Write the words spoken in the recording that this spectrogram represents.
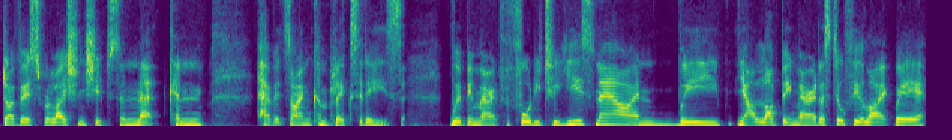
diverse relationships, and that can have its own complexities. We've been married for 42 years now, and we, you know, I love being married. I still feel like we're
